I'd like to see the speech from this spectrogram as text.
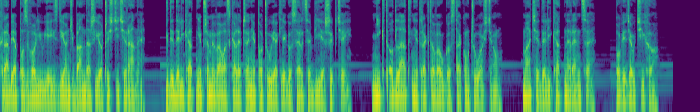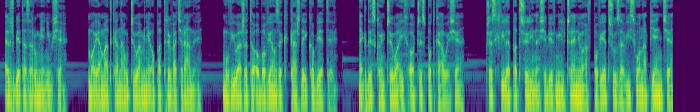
Hrabia pozwolił jej zdjąć bandaż i oczyścić ranę. Gdy delikatnie przemywała skaleczenie, poczuł, jak jego serce bije szybciej. Nikt od lat nie traktował go z taką czułością. Macie delikatne ręce, powiedział cicho. Elżbieta zarumienił się. Moja matka nauczyła mnie opatrywać rany. Mówiła, że to obowiązek każdej kobiety. Gdy skończyła, ich oczy spotkały się. Przez chwilę patrzyli na siebie w milczeniu, a w powietrzu zawisło napięcie,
